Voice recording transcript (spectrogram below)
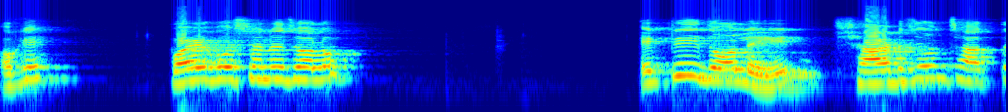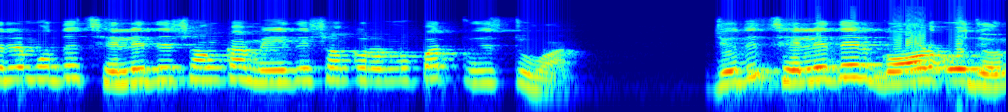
ওকে পরের কোশ্চেনে চলো। একটি দলের ষাট জন ছাত্রের মধ্যে ছেলেদের সংখ্যা মেয়েদের সংখ্যার অনুপাত টু টু ওয়ান যদি ছেলেদের গড় ওজন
